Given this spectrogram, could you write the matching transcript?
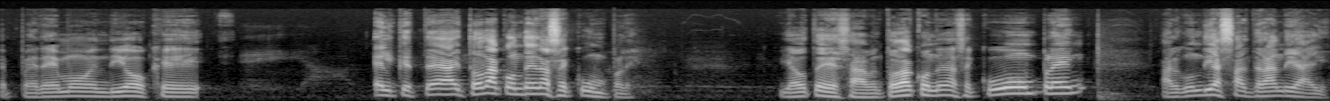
Esperemos en Dios que el que esté ahí, toda condena se cumple. Ya ustedes saben, todas condenas se cumplen. Algún día saldrán de ahí.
